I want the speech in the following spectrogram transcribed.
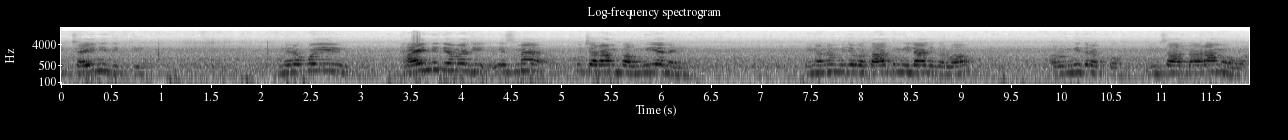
इच्छा ही नहीं दिखती। मेरा कोई था ही नहीं कि मैं इसमें कुछ आराम पाऊँगी या नहीं। इन्होंने मुझे बताया तुम इलाज करवाओ और उम्मीद रखो इंशाल्लाह आराम होगा।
